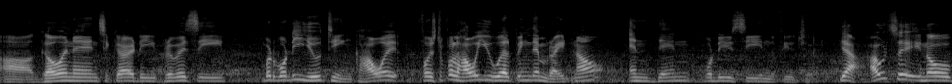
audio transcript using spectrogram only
uh, governance, security, privacy. But what do you think? How are, first of all, how are you helping them right now? And then what do you see in the future? Yeah, I would say, you know,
